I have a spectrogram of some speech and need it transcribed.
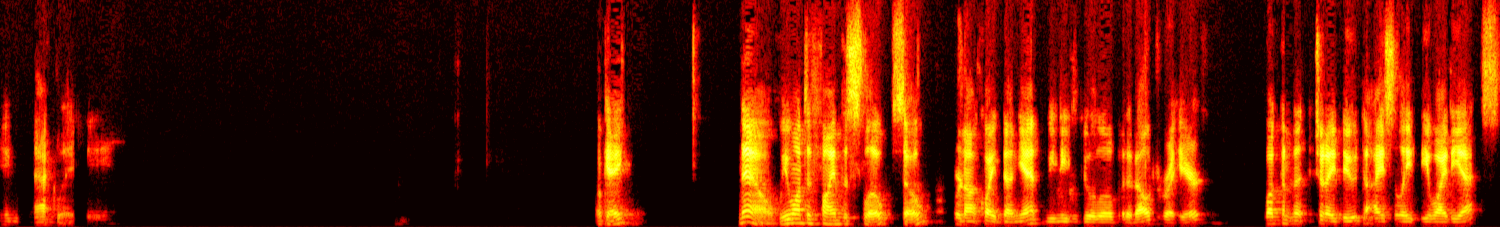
Exactly. Okay. Now, we want to find the slope, so we're not quite done yet. We need to do a little bit of algebra here. What can, should I do to isolate dy dx?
